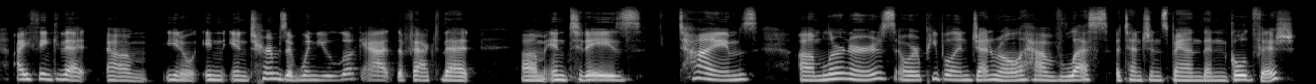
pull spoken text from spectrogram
I think that um, you know in in terms of when you look at the fact that um, in today's times um, learners or people in general have less attention span than goldfish,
